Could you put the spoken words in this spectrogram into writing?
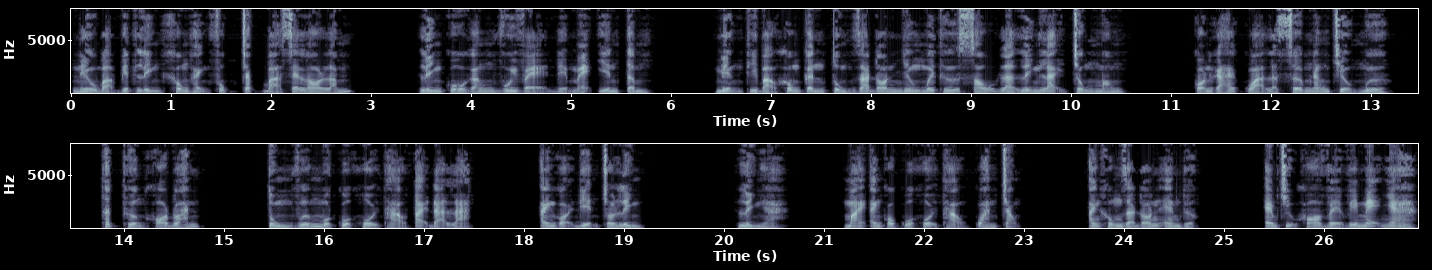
Nếu bà biết Linh không hạnh phúc chắc bà sẽ lo lắm. Linh cố gắng vui vẻ để mẹ yên tâm. Miệng thì bảo không cần Tùng ra đón nhưng mới thứ sáu là Linh lại trông mong. Con gái quả là sớm nắng chiều mưa. Thất thường khó đoán. Tùng vướng một cuộc hội thảo tại Đà Lạt. Anh gọi điện cho Linh. Linh à, mai anh có cuộc hội thảo quan trọng. Anh không ra đón em được. Em chịu khó về với mẹ nha.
